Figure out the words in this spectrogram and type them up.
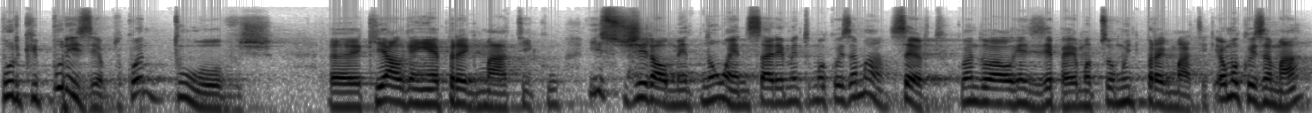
Porque, por exemplo, quando tu ouves uh, que alguém é pragmático, isso geralmente não é necessariamente uma coisa má, certo? Quando alguém diz, é uma pessoa muito pragmática, é uma coisa má?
